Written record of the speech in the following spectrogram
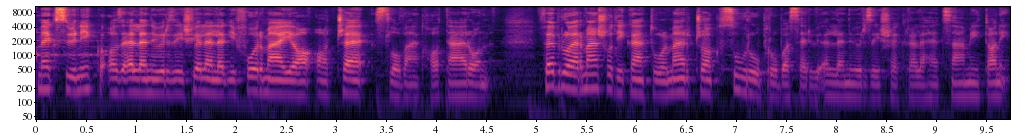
Megszűnik az ellenőrzés jelenlegi formája a cseh-szlovák határon. Február másodikától már csak szúrópróbaszerű ellenőrzésekre lehet számítani.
